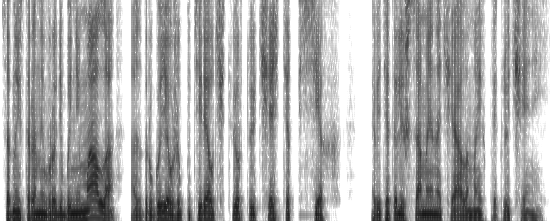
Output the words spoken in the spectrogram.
С одной стороны, вроде бы немало, а с другой я уже потерял четвертую часть от всех. А ведь это лишь самое начало моих приключений.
